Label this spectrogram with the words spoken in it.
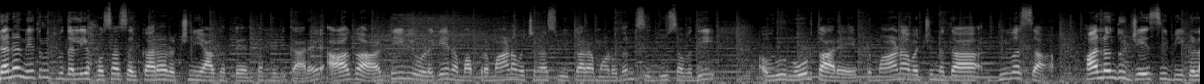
ನನ್ನ ನೇತೃತ್ವದಲ್ಲಿ ಹೊಸ ಸರ್ಕಾರ ರಚನೆಯಾಗುತ್ತೆ ಅಂತ ಹೇಳಿದ್ದಾರೆ. ಆಗ ಟಿವಿ ಒಳಗೆ ನಮ್ಮ ಪ್ರಮಾಣ ವಚನ ಸ್ವೀಕಾರ ಮಾಡೋದನ್ನು ಸಿದ್ದು ಸವದಿ ಅವರು ನೋಡ್ತಾರೆ. ಪ್ರಮಾಣ ವಚನದ ದಿವಸ ಹನ್ನೊಂದು ಜೆ ಸಿ ಬಿಗಳ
